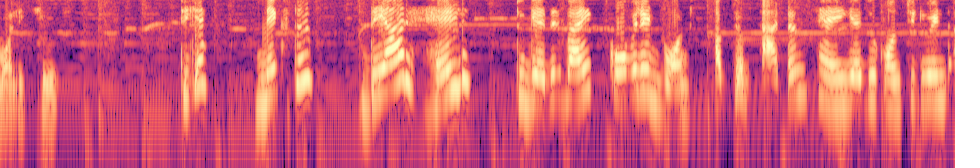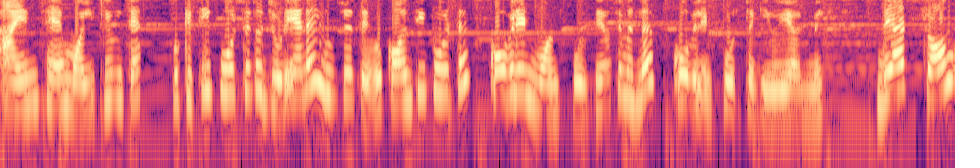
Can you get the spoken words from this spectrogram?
मॉलिक्यूल्स ठीक है? Next is they are held together by covalent bonds अब जब एटम्स हैं या जो कॉन्स्टिट्यूएंट आयंस हैं मॉलिक्यूल्स हैं वो किसी फोर्स से तो जुड़े हैं ना एक दूसरे से? वो कौन सी फोर्स है? कोवेलेंट बॉन्ड बोलते हैं उसे मतलब कोवेलेंट फोर्स लगी हुई है उनमें। They are strong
